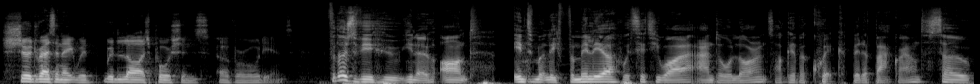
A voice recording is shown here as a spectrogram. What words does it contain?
should resonate with with large portions of our audience. For those of you who you know aren't intimately familiar with Citywire and or Lawrence, I'll give a quick bit of background. So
